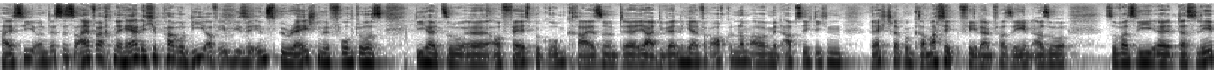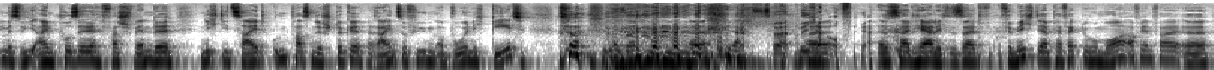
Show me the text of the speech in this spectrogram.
heißt sie und es ist einfach eine herrliche Parodie auf eben diese inspirational Fotos, die halt so äh, auf Facebook rumkreisen und äh, ja, die werden hier einfach auch genommen, aber mit absichtlichen Rechtschreib- und Grammatikfehlern versehen. Also sowas wie äh, das Leben ist wie ein Puzzle, verschwende nicht die Zeit, unpassende Stücke reinzufügen, obwohl nicht geht. also, ja, das hört nicht auf. Ja. Es ist halt herrlich. Es ist halt für mich der perfekte Humor auf jeden Fall. Äh,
